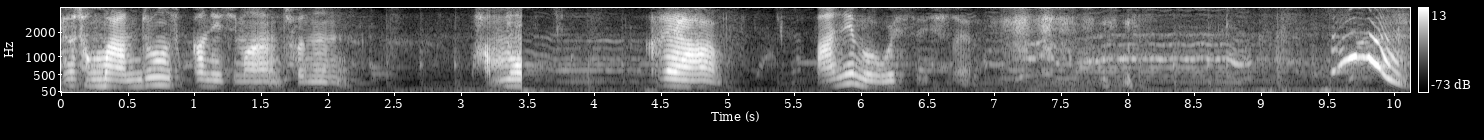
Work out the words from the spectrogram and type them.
이거 정말 안 좋은 습관이지만 저는 밥 먹... 그래야 많이 먹을 수 있어요. 음!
